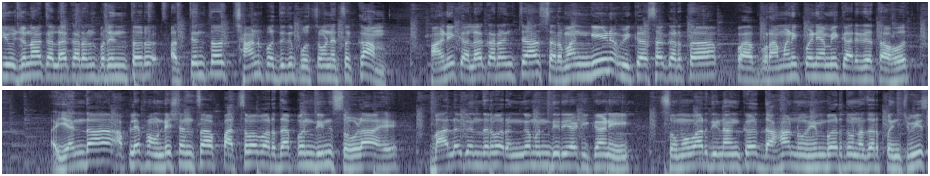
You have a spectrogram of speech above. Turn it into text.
योजना कलाकारांपर्यंत अत्यंत छान पद्धतीने पोचवण्याचं काम आणि कलाकारांच्या सर्वांगीण विकासाकरता पा प्रामाणिकपणे आम्ही कार्यरत आहोत. यंदा आपल्या फाउंडेशनचा पाचवा वर्धापन दिन सोहळा आहे. बालगंधर्व रंगमंदिर या ठिकाणी सोमवार दिनांक दहा नोव्हेंबर दोन हजार पंचवीस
